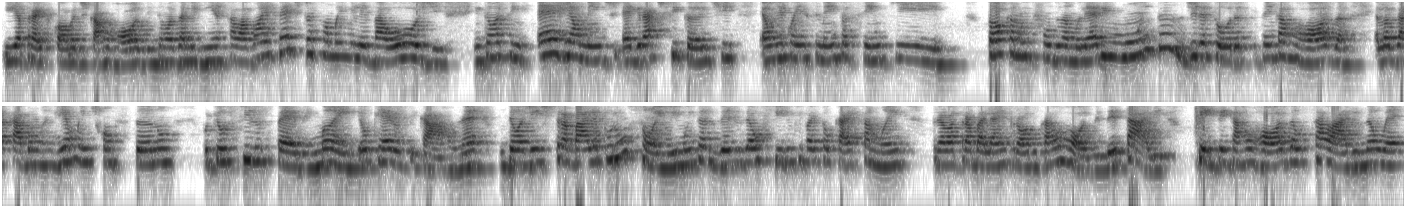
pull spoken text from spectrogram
ia para a escola de carro rosa, então as amiguinhas falavam, ai, pede para sua mãe me levar hoje. Então, assim, é realmente é gratificante, é um reconhecimento assim que toca muito fundo na mulher e muitas diretoras que têm carro rosa, elas acabam realmente conquistando porque os filhos pedem, mãe, eu quero esse carro, né? Então a gente trabalha por um sonho e muitas vezes é o filho que vai tocar essa mãe para ela trabalhar em prol do carro rosa. E detalhe, quem tem carro rosa, o salário não é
